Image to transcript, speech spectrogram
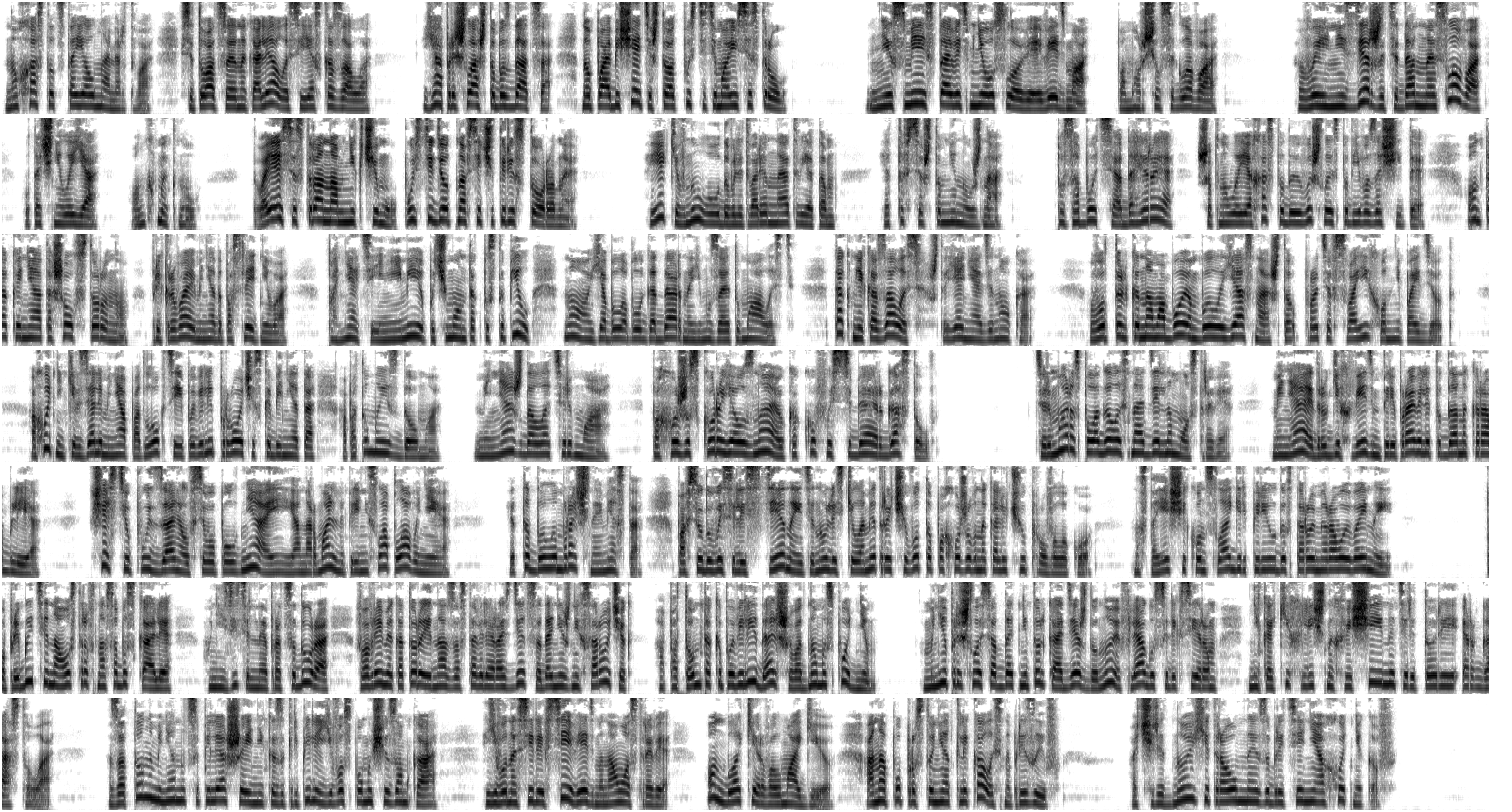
Но Хастад стоял намертво. Ситуация накалялась, и я сказала, «Я пришла, чтобы сдаться, но пообещайте, что отпустите мою сестру». «Не смей ставить мне условия, ведьма», — поморщился глава. «Вы не сдержите данное слово?» — уточнила я. Он хмыкнул. «Твоя сестра нам ни к чему, пусть идет на все четыре стороны». Я кивнула, удовлетворенная ответом. «Это все, что мне нужно». «Позаботься о Дайре», — шепнула я Хастаду и вышла из-под его защиты. Он так и не отошел в сторону, прикрывая меня до последнего. Понятия не имею, почему он так поступил, но я была благодарна ему за эту малость. Так мне казалось, что я не одинока. Вот только нам обоим было ясно, что против своих он не пойдет. Охотники взяли меня под локти и повели прочь из кабинета, а потом и из дома. Меня ждала тюрьма. Похоже, скоро я узнаю, каков из себя Эргастул. Тюрьма располагалась на отдельном острове. Меня и других ведьм переправили туда на корабле. К счастью, путь занял всего полдня, и я нормально перенесла плавание. Это было мрачное место. Повсюду высились стены и тянулись километры чего-то похожего на колючую проволоку. Настоящий концлагерь периода Второй мировой войны. По прибытии на остров нас обыскали. Унизительная процедура, во время которой нас заставили раздеться до нижних сорочек, а потом так и повели дальше в одном из подням. Мне пришлось отдать не только одежду, но и флягу с эликсиром, никаких личных вещей на территории Эргастула. Зато на меня нацепили ошейник и закрепили его с помощью замка. Его носили все ведьмы на острове. Он блокировал магию. Она попросту не откликалась на призыв. Очередное хитроумное изобретение охотников.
